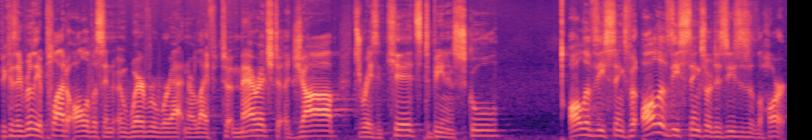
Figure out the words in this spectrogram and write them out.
because they really apply to all of us and, wherever we're at in our life, to a marriage, to a job, to raising kids, to being in school, all of these things. But all of these things are diseases of the heart.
